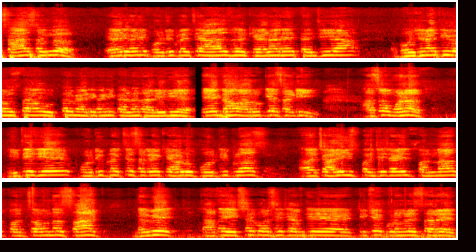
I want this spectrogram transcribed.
सहा संघ या ठिकाणी फोर्टी प्लेचे आज खेळणार आहेत. त्यांची या भोजनाची व्यवस्था उत्तम या ठिकाणी करण्यात आलेली आहे. एक धाव आरोग्यासाठी असं म्हणत इथे जे फोर्टी प्लसचे सगळे खेळाडू फोर्टी प्लस चाळीस पंचेचाळीस पन्नास पंचावन्न साठ नव्हे तर आता एकसष्ट वर्षाचे आमचे टीके कुरंगळे सर आहेत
